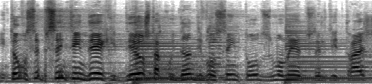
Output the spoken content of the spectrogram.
Então você precisa entender que Deus está cuidando de você em todos os momentos. Ele te traz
